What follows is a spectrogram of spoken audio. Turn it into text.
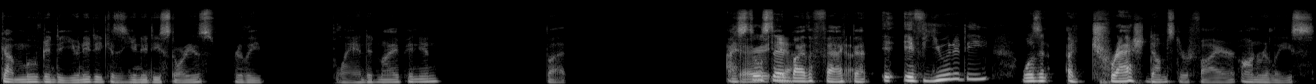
got moved into Unity cuz Unity's story is really bland in my opinion but I still stand yeah, by the fact yeah. that if Unity wasn't a trash dumpster fire on release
